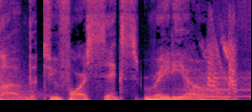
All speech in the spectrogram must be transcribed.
Club 246 Radio.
